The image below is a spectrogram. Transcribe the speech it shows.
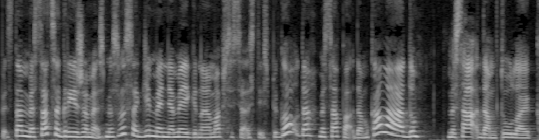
Pēc tam mēs atgriežamies, mēs visa ģimeņa mēģinājām apsisēsties pie galda, mēs apādām kalādu. Mēs ēdam tūlīt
